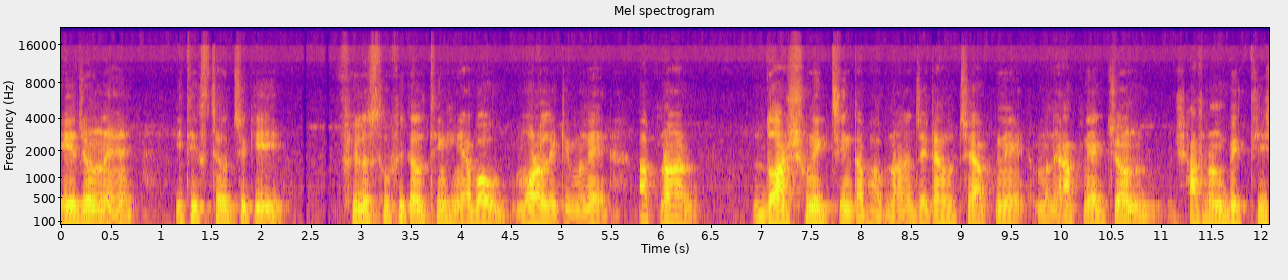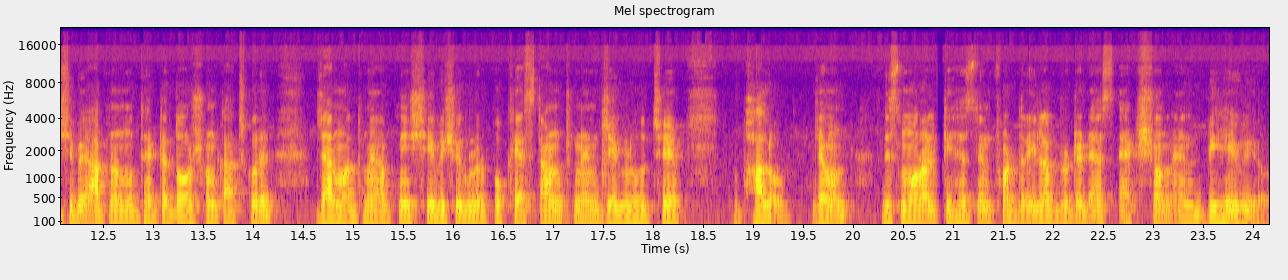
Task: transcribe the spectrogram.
এই জন্যে ইথিক্সটা হচ্ছে কি ফিলোসফিক্যাল থিঙ্কিং অ্যাবাউট মরালিটি মানে আপনার দার্শনিক চিন্তা ভাবনা যেটা হচ্ছে আপনি মানে আপনি একজন সাধারণ ব্যক্তি হিসেবে আপনার মধ্যে একটা দর্শন কাজ করে, যার মাধ্যমে আপনি সেই বিষয়গুলোর পক্ষে স্ট্যান্ড নেন যেগুলো হচ্ছে ভালো। যেমন this morality has been further elaborated as action and behaviour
